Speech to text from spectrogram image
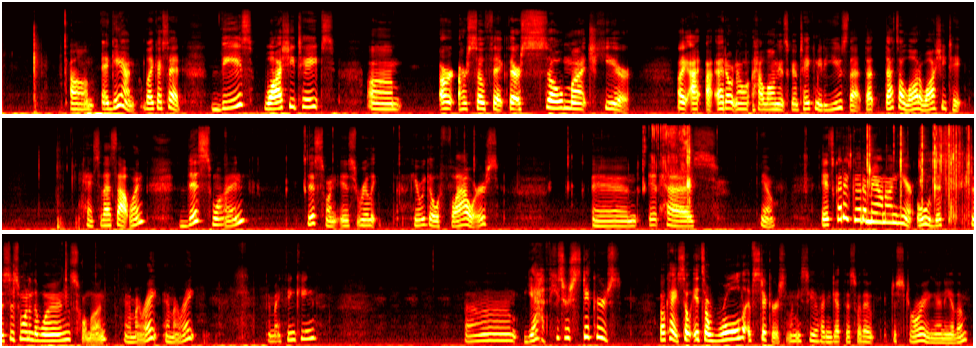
Um, again, like I said, these washi tapes um, are, are so thick. There's so much here. Like I, I don't know how long it's going to take me to use that. That That's a lot of washi tape. Okay, so that's that one. This one, this one is really, here we go with flowers. And it has you know, it's got a good amount on here. Oh, this this is one of the ones. Hold on. Am I right? Am I right? Am I thinking? Um, yeah, these are stickers. Okay, so it's a roll of stickers. Let me see if I can get this without destroying any of them.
